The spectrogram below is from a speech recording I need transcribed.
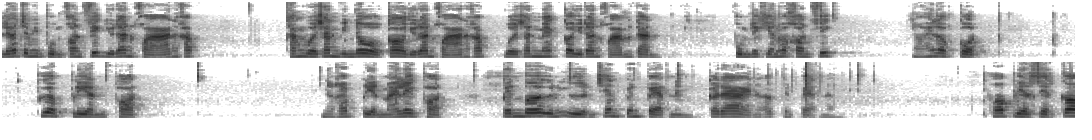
แล้วจะมีปุ่ม config อยู่ด้านขวานะครับ ทั้งเวอร์ชัน Windows ก็อยู่ด้านขวานะครับเวอร์ชัน Mac ก็อยู่ด้านขวาเหมือนกัน ปุ่มจะเขียนว่า config ให้เรากด เพื่อเปลี่ยนพอร์ตนะครับ เปลี่ยนหมายเลขพอร์ตเป็นเบอร์อื่นๆ เช่นเป็น 81 ก็ได้นะครับเป็น 81 พอเปลี่ยนเสร็จก็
